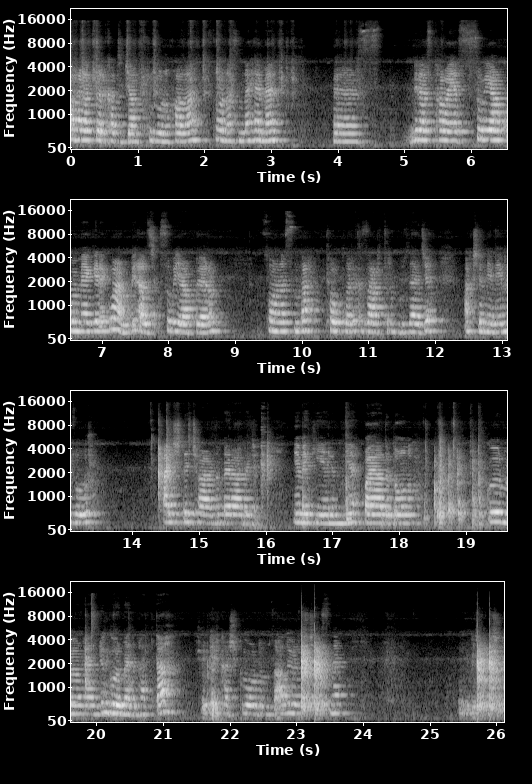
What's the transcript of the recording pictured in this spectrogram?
baharatları katacağım, tuzunu falan. Sonrasında hemen e, biraz tavaya sıvı yağ koymaya gerek var mı? Birazcık sıvı yağ koyarım. Sonrasında tavukları kızartırım güzelce. Akşam yemeğimiz olur. Ay işte çağırdım beraber yemek yiyelim diye. Bayağıdır da onu görmüyorum yani dün görmedim hatta. Şöyle bir kaşık yoğurdumuzu alıyoruz içerisine. Böyle bir kaşık.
